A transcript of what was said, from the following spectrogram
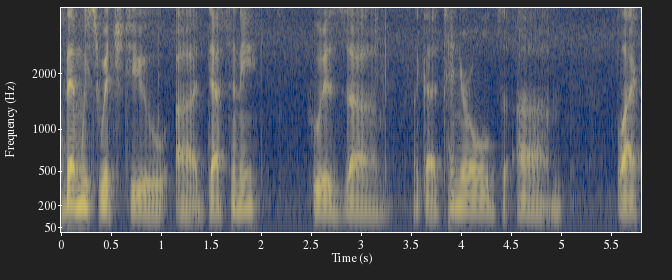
then we switch to uh, Destiny, who is uh, like a 10 year old um, black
